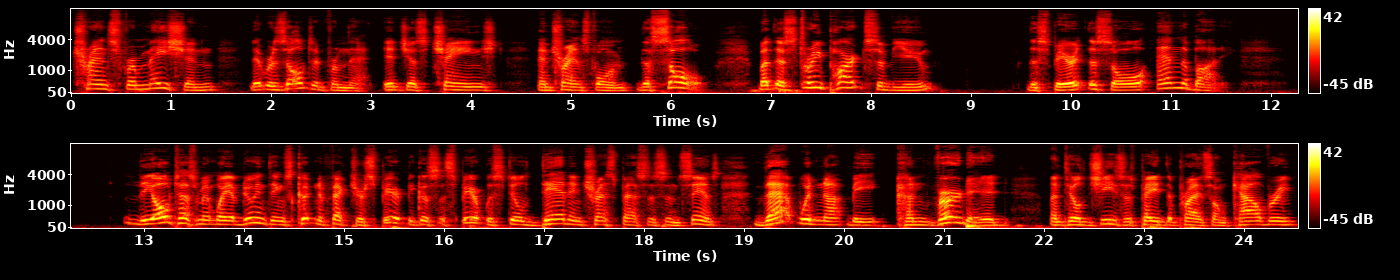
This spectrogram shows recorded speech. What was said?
transformation that resulted from that. It just changed and transformed the soul. But there's three parts of you the spirit, the soul, and the body. The Old Testament way of doing things couldn't affect your spirit because the spirit was still dead in trespasses and sins. That would not be converted until Jesus paid the price on Calvary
